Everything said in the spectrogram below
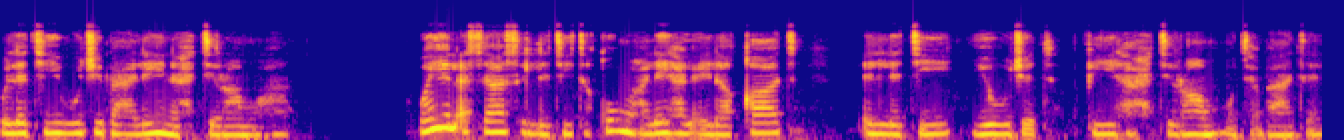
والتي يجب علينا احترامها. وهي الأساس التي تقوم عليها العلاقات التي يوجد فيها احترام متبادل.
